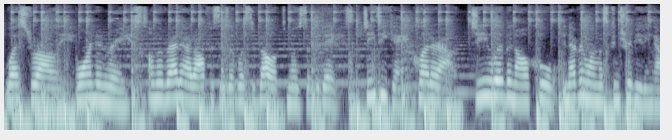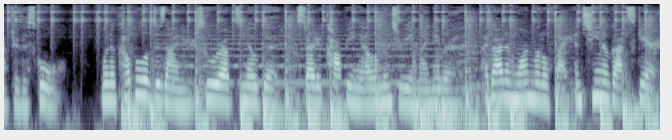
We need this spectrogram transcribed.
West Raleigh, born and raised, on the Red Hat offices it was developed most of the days, GTK, clutter out, glib and all cool, and everyone was contributing after the school. When a couple of designers who were up to no good, started copying elementary in my neighborhood, I got in one little fight and Chino got scared,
